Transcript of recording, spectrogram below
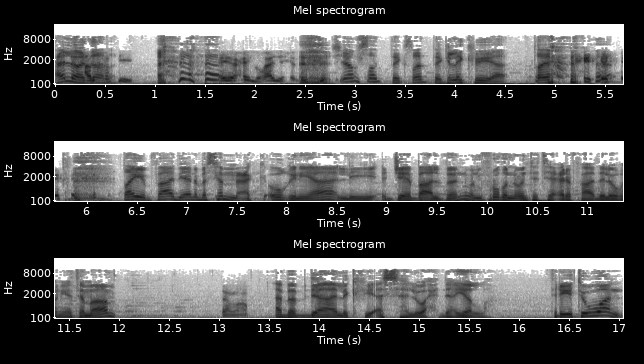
حلو هذول أيوه حلو هذه حلو شوف صدتك صدتك لك فيها. طيب. طيب فادي أنا بسمعك أغنية لجي بالفن والمفروض إنه أنت تعرف هذه الأغنية تمام؟ تمام. ابى ابدا لك في أسهل وحدة. يلا. 3 2 1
